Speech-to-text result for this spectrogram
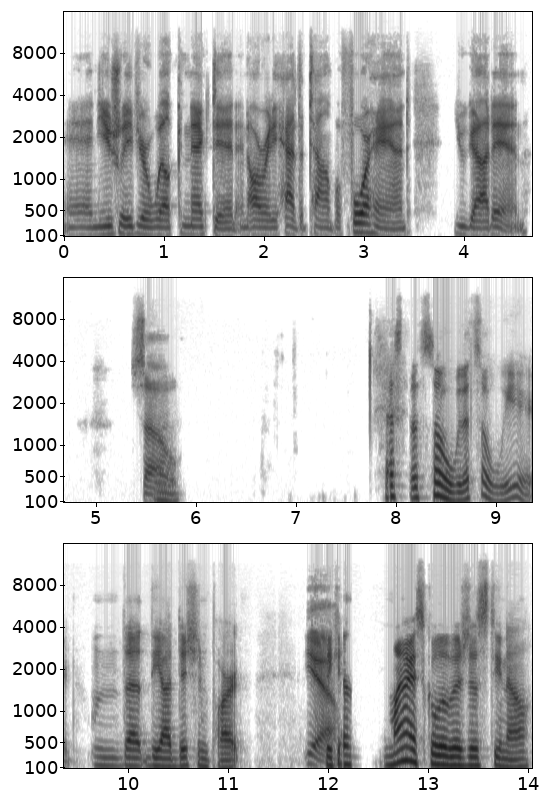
And usually if you're well connected and already had the talent beforehand, you got in. mm. That's that's so that's so weird mm, that the audition part yeah, because my high school it was just you know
